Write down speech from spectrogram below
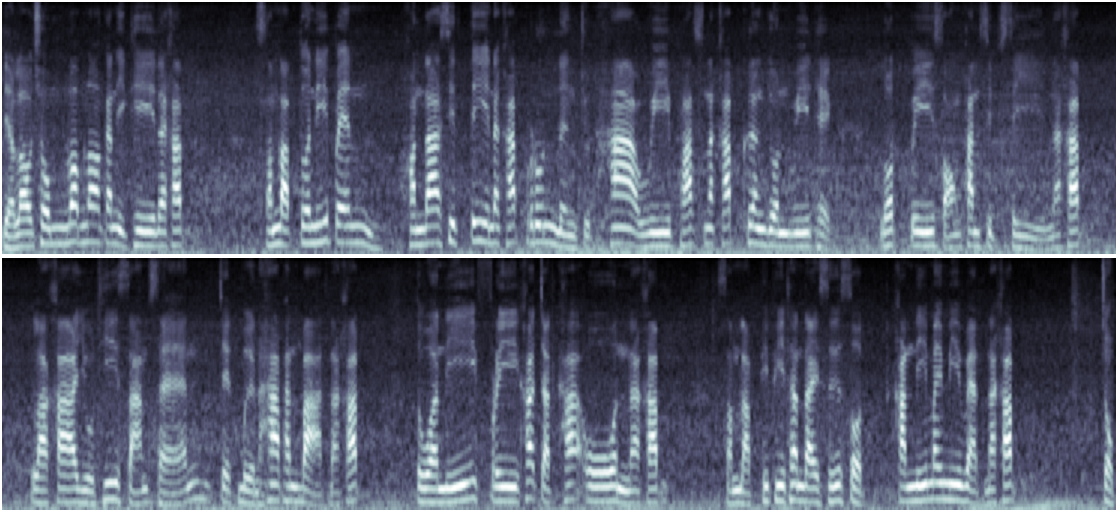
เดี๋ยวเราชมรอบนอกกันอีกทีนะครับสำหรับตัวนี้เป็น Honda City นะครับ รุ่น 1.5 V Plus นะครับ เครื่องยนต์ VTEC รถปี 2014 นะครับ ราคาอยู่ที่ 375,000 บาทนะครับ ตัวนี้ฟรีค่าจัดค่าโอนนะครับสำหรับพี่ๆท่านใดซื้อสด คันนี้ไม่มีแวตนะครับ จบ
